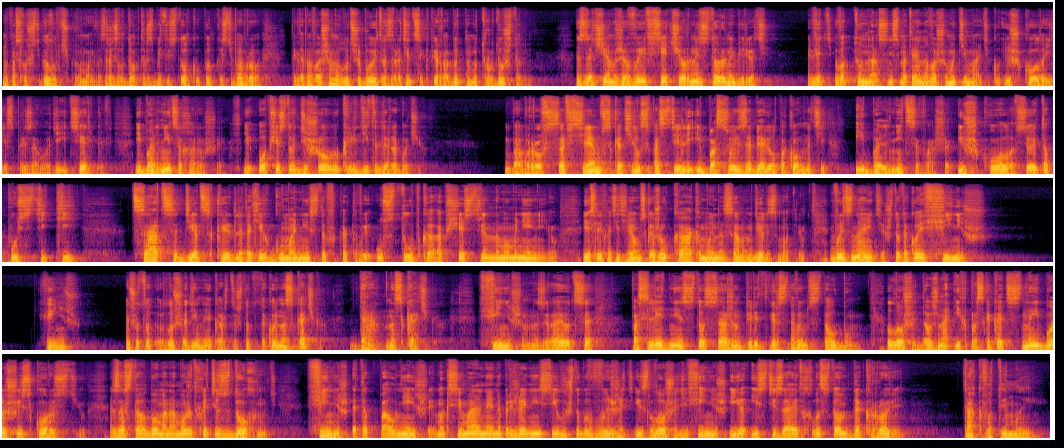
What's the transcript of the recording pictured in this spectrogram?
«Ну, послушайте, голубчик вы мой», — возразил доктор, сбитый с толку пылкостью Боброва, «тогда, по-вашему, лучше будет возвратиться к первобытному труду, что ли? Зачем же вы все черные стороны берете? Ведь вот у нас, несмотря на вашу математику, и школа есть при заводе, и церковь, и больница хорошая, и общество дешевого кредита для рабочих. Бобров совсем вскочил с постели и босой забегал по комнате. И больница ваша, и школа, все это пустяки. Цаца детская для таких гуманистов, как вы, уступка общественному мнению. Если хотите, я вам скажу, как мы на самом деле смотрим. Вы знаете, что такое финиш? Финиш? Что-то лошадиное, кажется, что-то такое на скачках? Да, на скачках. Финишем называются последние сто сажен перед верстовым столбом. Лошадь должна их проскакать с наибольшей скоростью. За столбом она может хоть и сдохнуть. Финиш – это полнейшее, максимальное напряжение силы. Чтобы выжать из лошади финиш, ее истязают хлыстом до крови. Так вот и мы.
